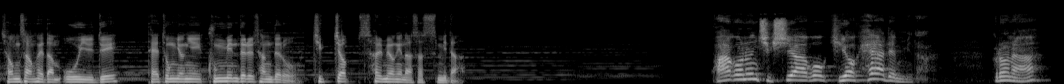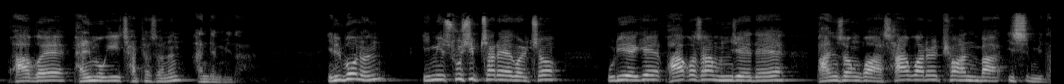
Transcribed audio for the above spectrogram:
정상회담 5일 뒤 대통령이 국민들을 상대로 직접 설명에 나섰습니다. 과거는 직시하고 기억해야 됩니다. 그러나 과거에 발목이 잡혀서는 안 됩니다. 일본은 이미 수십 차례에 걸쳐 우리에게 과거사 문제에 대해 반성과 사과를 표한 바 있습니다.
